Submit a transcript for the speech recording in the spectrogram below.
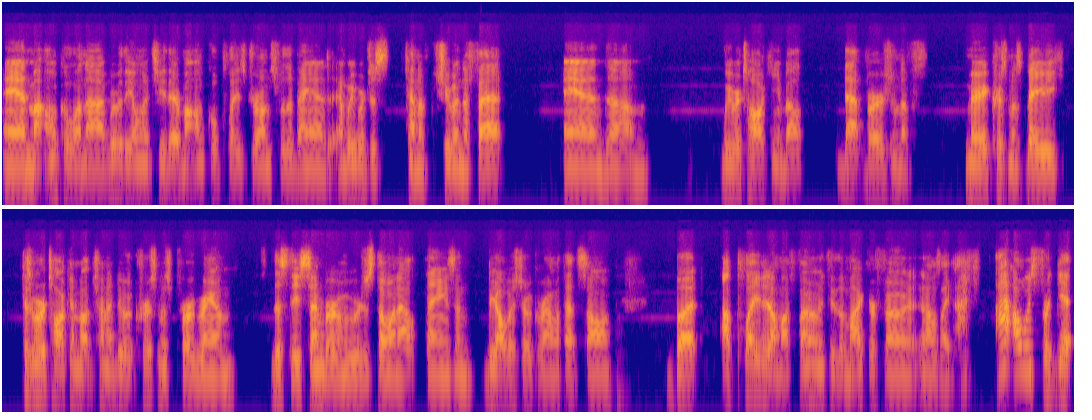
and my uncle and I, we were the only two there. My uncle plays drums for the band, and we were just kind of chewing the fat. And um, we were talking about that version of Merry Christmas Baby because we were talking about trying to do a Christmas program this December, and we were just throwing out things, and we always joke around with that song. But I played it on my phone through the microphone, and I was like, I, I always forget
